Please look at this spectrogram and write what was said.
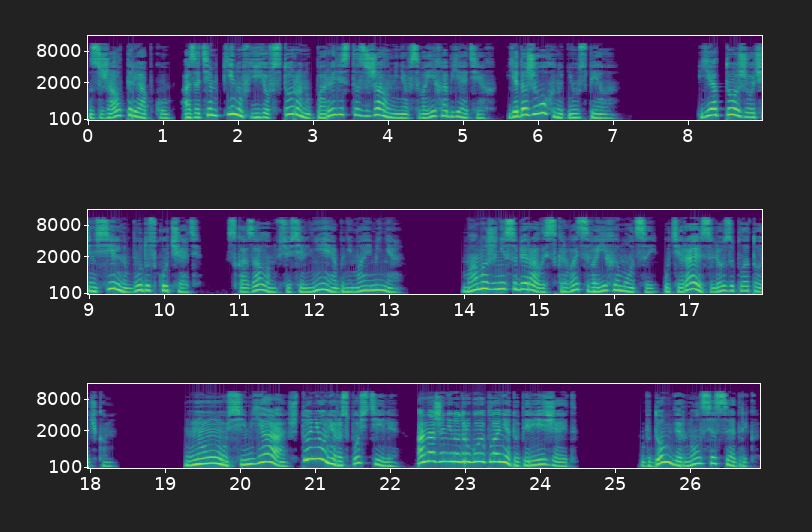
сжал тряпку, а затем, кинув ее в сторону, порывисто сжал меня в своих объятиях. Я даже охнуть не успела. «Я тоже очень сильно буду скучать», — сказал он все сильнее, обнимая меня. Мама же не собиралась скрывать своих эмоций, утирая слезы платочком. «Ну, семья, что нюни распустили? Она же не на другую планету переезжает». В дом вернулся Седрик.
